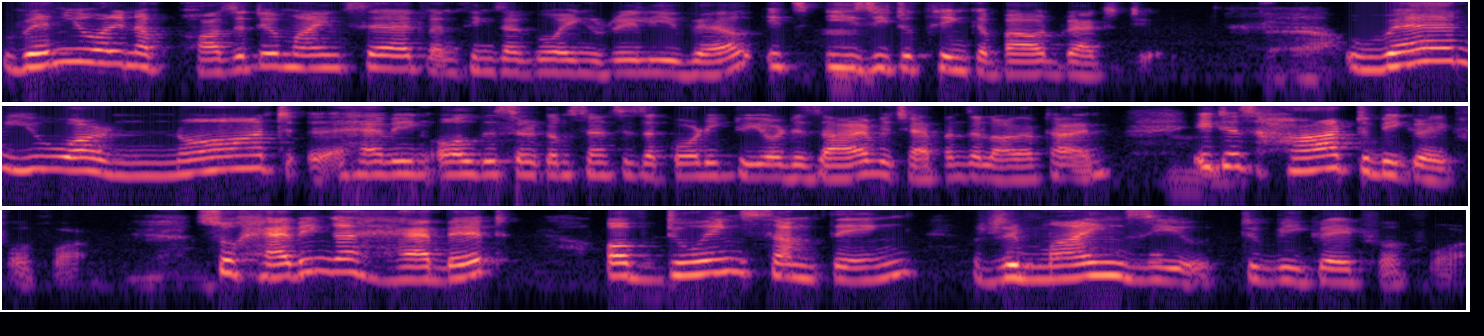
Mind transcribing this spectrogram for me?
when you are in a positive mindset, when things are going really well, it's hmm. easy to think about gratitude. Yeah. When you are not having all the circumstances according to your desire, which happens a lot of time, mm-hmm. it is hard to be grateful for. So having a habit of doing something reminds you to be grateful for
